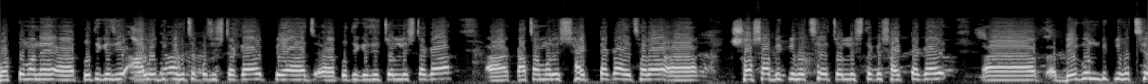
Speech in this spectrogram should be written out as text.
বর্তমানে প্রতি কেজি আলু বিক্রি হচ্ছে পঁচিশ টাকায় পেঁয়াজ প্রতি কেজি চল্লিশ টাকা কাঁচামরিচ ষাট টাকা, এছাড়া শশা বিক্রি হচ্ছে চল্লিশ থেকে ষাট টাকায় বেগুন বিক্রি হচ্ছে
